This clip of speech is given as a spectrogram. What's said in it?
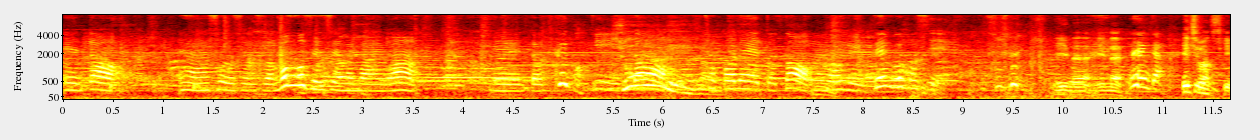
えっ、といやーそうそうそうボンボ先生の場合は えっ、とクッキーとチョコレートとコーヒー全部欲しいいいね、いいね。なんか一番好き、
